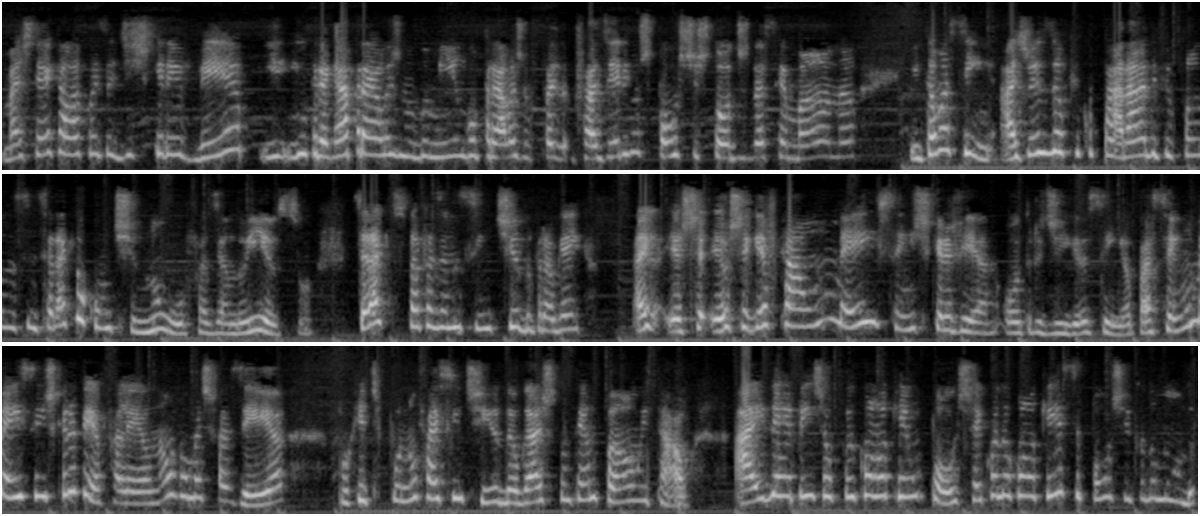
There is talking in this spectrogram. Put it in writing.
mas tem aquela coisa de escrever e entregar para elas no domingo, para elas fazerem os posts todos da semana. Então, assim, às vezes eu fico parada e fico falando assim: será que eu continuo fazendo isso? Será que isso está fazendo sentido para alguém? Aí, eu cheguei a ficar um mês sem escrever outro dia, assim. Eu passei um mês sem escrever. Eu falei, eu não vou mais fazer, porque, tipo, não faz sentido, eu gasto um tempão e tal. Aí, de repente, eu fui e coloquei um post. Aí, quando eu coloquei esse post, aí todo mundo,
